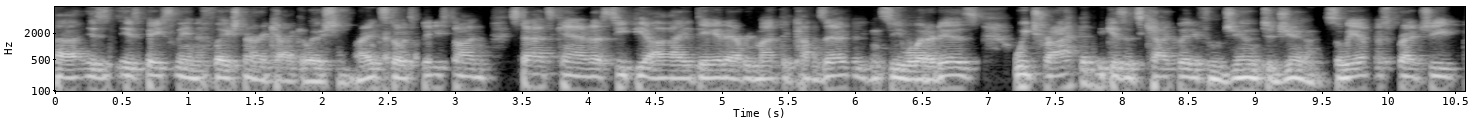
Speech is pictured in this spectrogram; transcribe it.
uh, is is basically an inflationary calculation, right? Okay. So it's based on Stats Canada CPI data every month it comes out. You can see what it is. We track it because it's calculated from June to June. So we have a spreadsheet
